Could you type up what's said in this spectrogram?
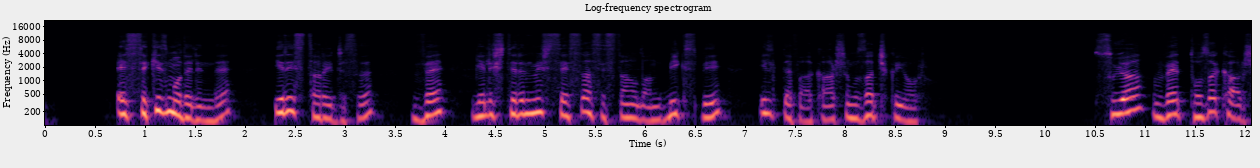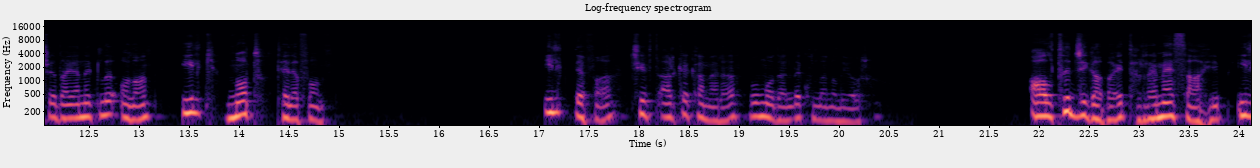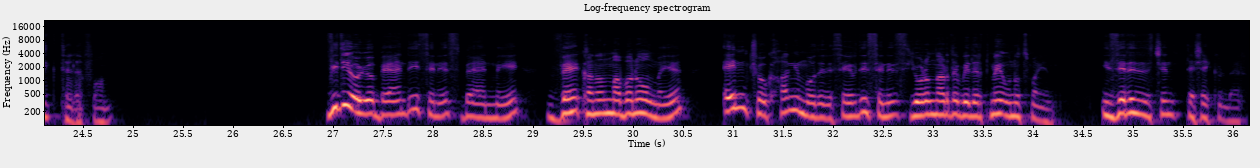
S8 modelinde iris tarayıcısı ve geliştirilmiş sesli asistan olan Bixby ilk defa karşımıza çıkıyor. Suya ve toza karşı dayanıklı olan ilk Note telefon. İlk defa çift arka kamera bu modelde kullanılıyor. 6 GB RAM'e sahip ilk telefon. Videoyu beğendiyseniz beğenmeyi ve kanalıma abone olmayı, en çok hangi modeli sevdiyseniz yorumlarda belirtmeyi unutmayın. İzlediğiniz için teşekkürler.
